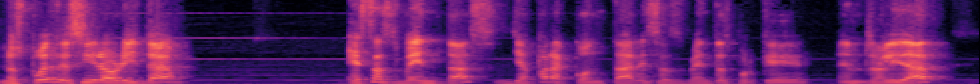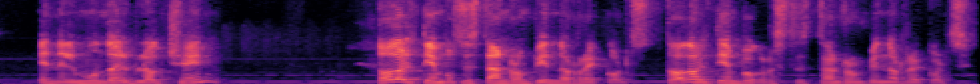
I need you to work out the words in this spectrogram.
¿nos puedes decir ahorita esas ventas, ya para contar esas ventas, porque en realidad en el mundo del blockchain todo el tiempo se están rompiendo récords, todo el tiempo se están rompiendo récords.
